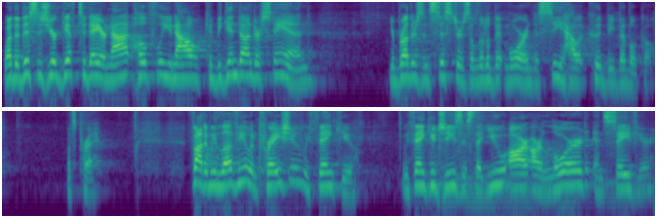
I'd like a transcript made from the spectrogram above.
Whether this is your gift today or not, hopefully you now can begin to understand your brothers and sisters a little bit more and to see how it could be biblical. Let's pray. Father, we love you and praise you. We thank you. We thank you, Jesus, that you are our Lord and Savior.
